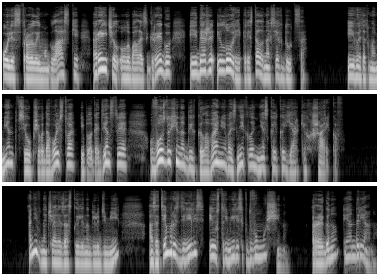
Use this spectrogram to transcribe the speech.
Олис строила ему глазки, Рэйчел улыбалась Грегу, и даже Илория перестала на всех дуться. И в этот момент всеобщего довольства и благоденствия в воздухе над их головами возникло несколько ярких шариков. Они вначале застыли над людьми, а затем разделились и устремились к двум мужчинам — Регану и Андриану.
